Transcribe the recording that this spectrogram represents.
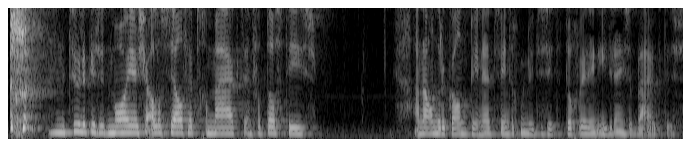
natuurlijk is het mooi als je alles zelf hebt gemaakt en fantastisch. Aan de andere kant, binnen 20 minuten zit het toch weer in iedereen zijn buik. Dus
